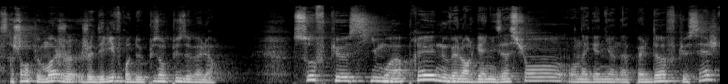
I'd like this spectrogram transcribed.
Sachant que moi, je, délivre de plus en plus de valeur. Sauf que six mois après, nouvelle organisation, on a gagné un appel d'offres, que sais-je,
